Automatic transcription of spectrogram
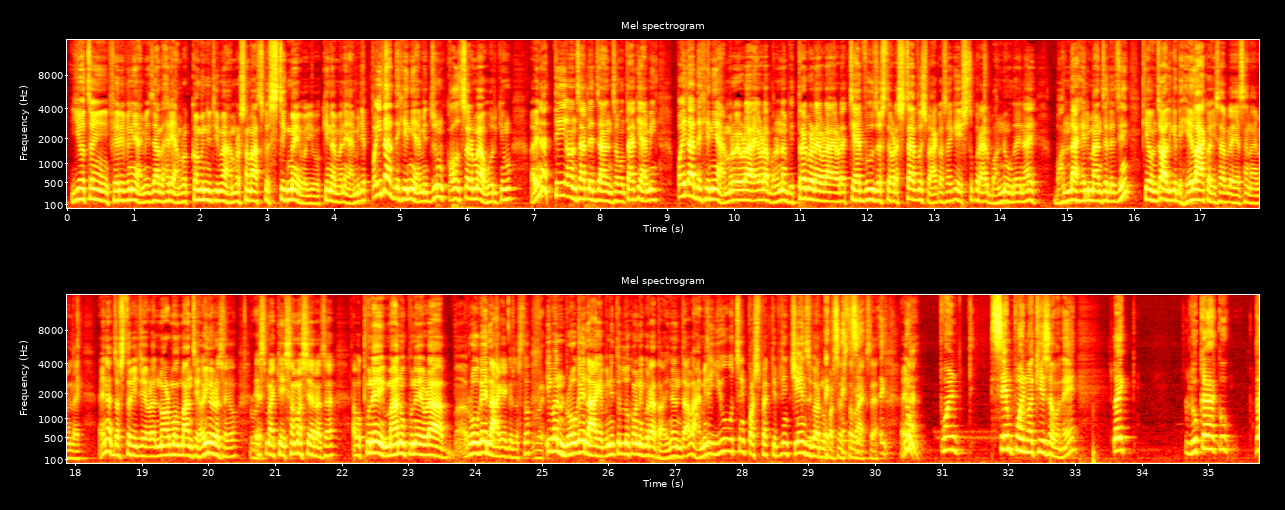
यो चाहिँ फेरि पनि हामी जाँदाखेरि हाम्रो कम्युनिटीमा हाम्रो समाजको स्टिगमै हो यो। किनभने हामीले पहिलादेखि नै हामी जुन कल्चरमा हुर्क्यौँ होइन त्यही अनुसारले जान्छौँ ताकि हामी पहिलादेखि नै हाम्रो एउटा एउटा भनौँ न भित्रबाट एउटा एउटा ट्याबु जस्तो एउटा इस्टाब्लिस भएको छ कि यस्तो कुराहरू भन्नु हुँदैन है। भन्दाखेरि मान्छेले चाहिँ के हुन्छ अलिकति हेलाको हिसाबले हेर्छन् हामीलाई। होइन जसरी चाहिँ एउटा नर्मल मान्छे होइन रहेछ यो। यसमा केही समस्या रहेछ। अब कुनै मानु कुनै एउटा रोगै लागेको जस्तो. इभन रोगै लागे पनि त्यो लुकाउने कुरा त होइन नि त। अब हामीले यो चाहिँ पर्सपेक्टिभ चाहिँ चेन्ज गर्नुपर्छ जस्तो लाग्छ। होइन? पोइन्ट सेम पोइन्टमा के छ भने लाइक लुकाएको त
